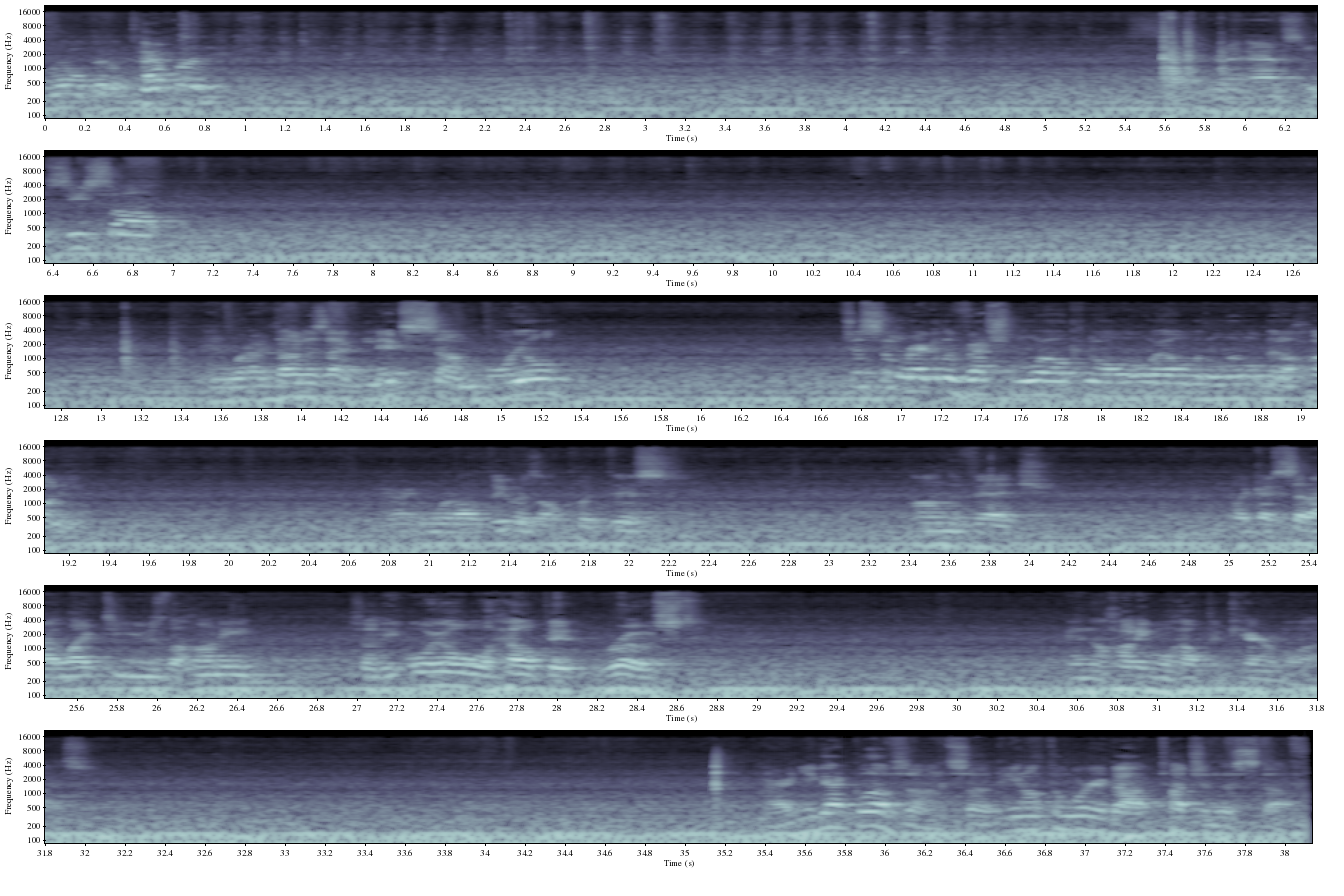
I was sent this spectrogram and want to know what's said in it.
a little bit of pepper. We're going to add some sea salt. And what I've done is I've mixed some oil, just some regular vegetable oil, canola oil with a little bit of honey. All right, and what I'll do is I'll put this on the veg. Like I said, I like to use the honey, so the oil will help it roast, and the honey will help it caramelize. All right, you got gloves on, so you don't have to worry about touching this stuff.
